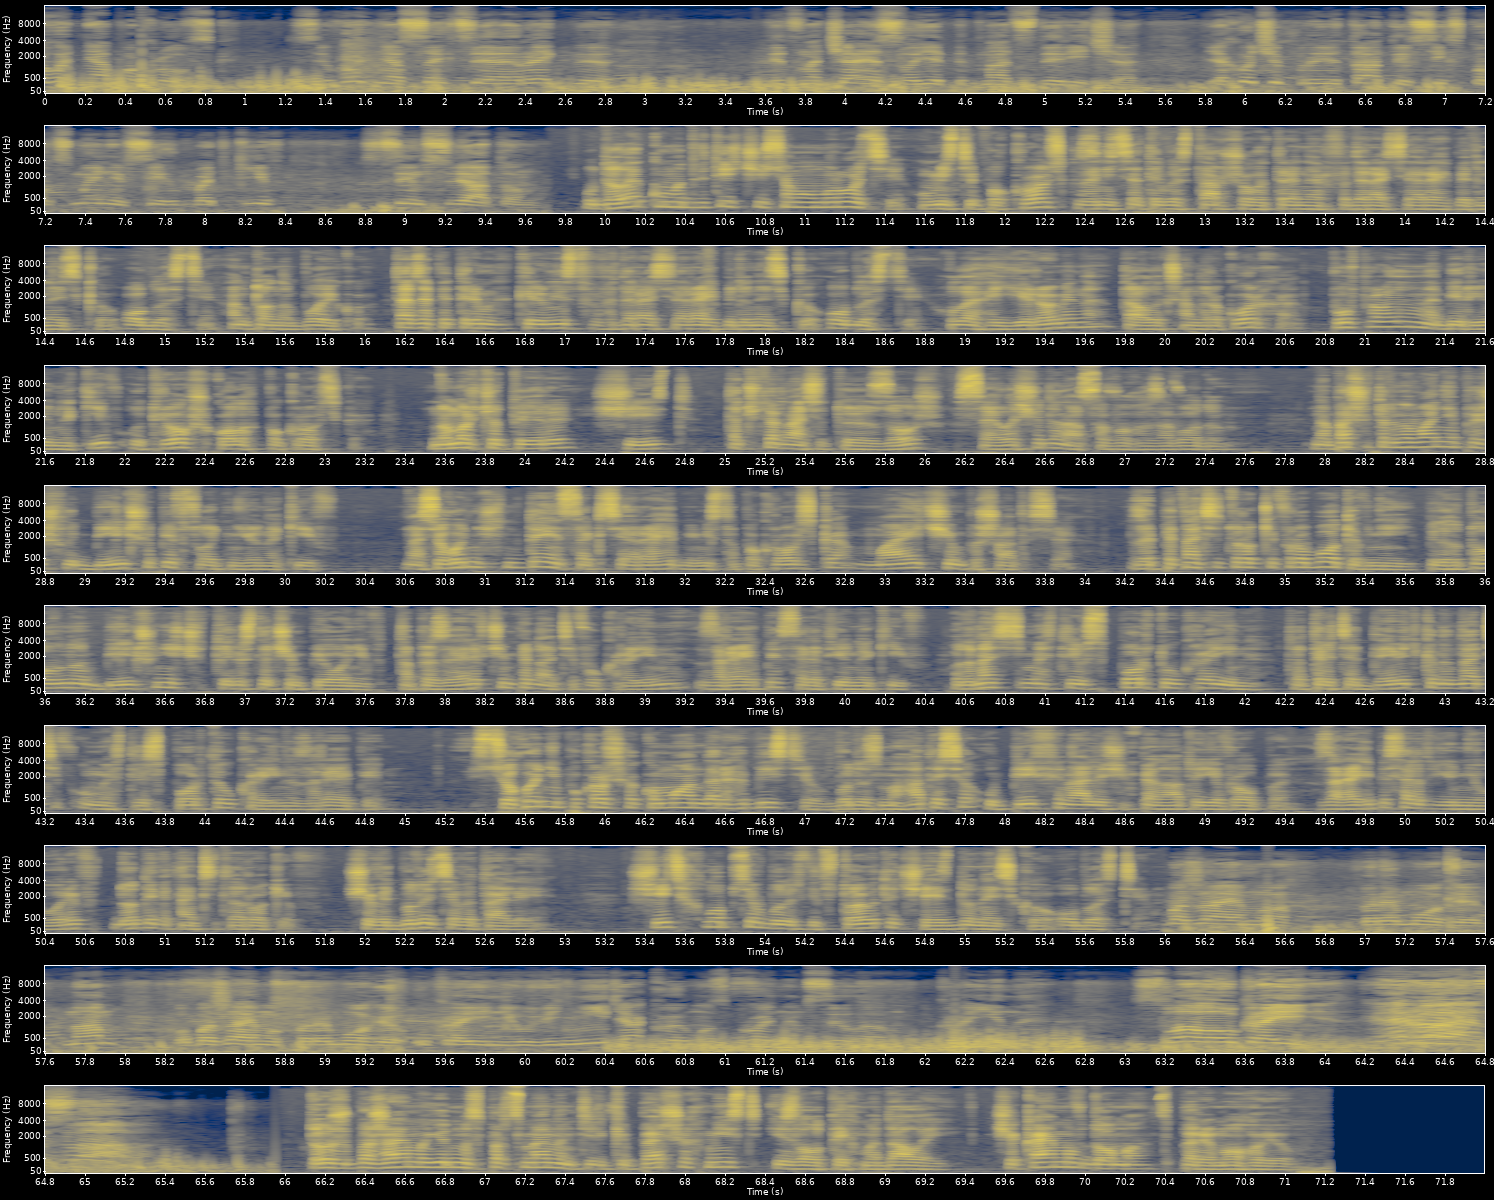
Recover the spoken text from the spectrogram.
Доброго дня, Покровськ. Сьогодні секція регбі відзначає своє 15-річчя. Я хочу привітати всіх спортсменів, всіх батьків з цим святом. У далекому 2007 році у місті Покровськ з ініціативи старшого тренера Федерації регбі Донецької області Антона Бойко та за підтримки керівництва Федерації регбі Донецької області Олега Єрьоміна та Олександра Корха був проведений набір юнаків у трьох школах Покровська: номер 4, 6 та 14 ЗОЖ селища Денасового заводу. На перше тренування прийшли більше півсотні юнаків. На сьогоднішній день секція регбі міста Покровська має чим пишатися. За 15 років роботи в ній підготовлено більше ніж 400 чемпіонів та призерів чемпіонатів України з регбі серед юнаків, 11 майстрів спорту України та 39 кандидатів у майстри спорту України з регбі. Сьогодні покровська команда регбістів буде змагатися у півфіналі чемпіонату Європи з регбі серед юніорів до 19 років, що відбудеться в Італії. Шість хлопців будуть відстоювати честь Донецької області. Бажаємо перемоги нам, побажаємо перемоги Україні у війні. Дякуємо Збройним силам України. Слава Україні! Героям слава! Тож бажаємо юним спортсменам тільки перших місць і золотих медалей. Чекаємо вдома з перемогою.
